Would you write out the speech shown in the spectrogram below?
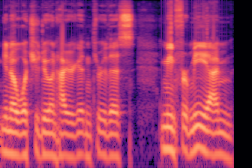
you know what you're doing how you're getting through this. I mean for me i'm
